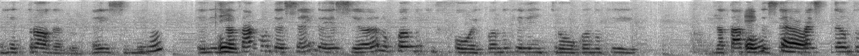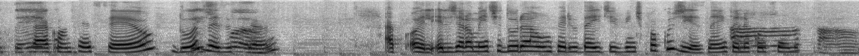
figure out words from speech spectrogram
retrógrado, é isso mesmo? Uhum. Ele já está acontecendo esse ano? Quando que foi? Quando que ele entrou? Quando que já está acontecendo? Então, faz tanto tempo? Já aconteceu duas Desde vezes esse ano. A- Ele, ele geralmente dura um período aí de 20 e poucos dias, né? Então ele aconteceu no, Ah, tá.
